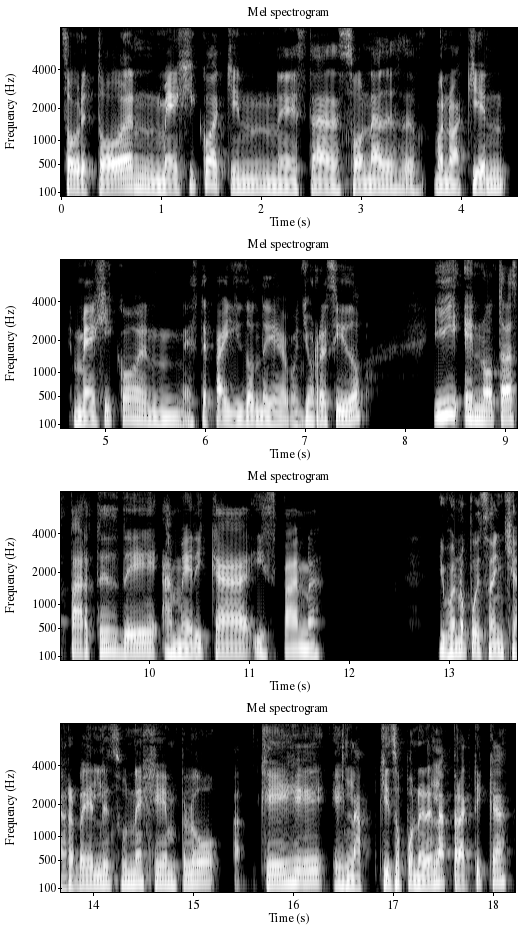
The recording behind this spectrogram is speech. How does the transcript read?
sobre todo en México, aquí en esta zona, bueno, aquí en México, en este país donde yo resido, y en otras partes de América hispana. Y bueno, pues San Charbel es un ejemplo ah, que en la, quiso poner en la práctica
